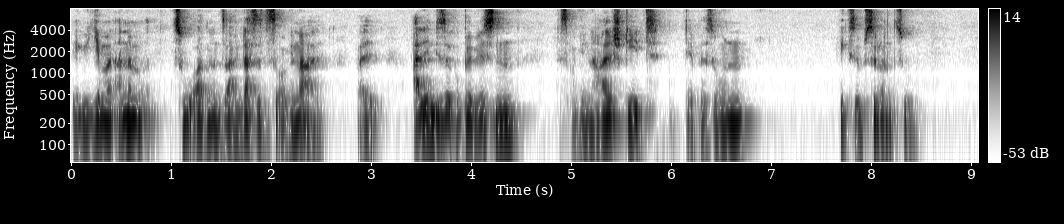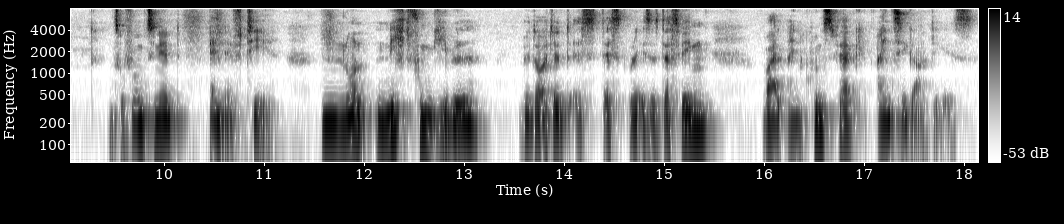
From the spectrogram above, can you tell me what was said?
irgendwie jemand anderem zuordnen und sagen, das ist das Original. Weil alle in dieser Gruppe wissen, das Original steht der Person XY zu. Und so funktioniert NFT nur nicht fungibel bedeutet es des, oder ist es deswegen, weil ein Kunstwerk einzigartig ist.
